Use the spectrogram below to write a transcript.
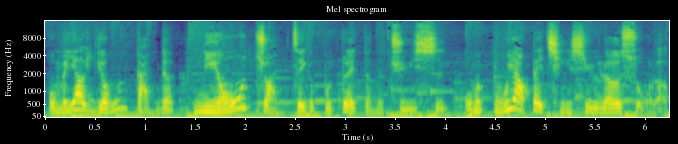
我们要勇敢的扭转这个不对等的局势，我们不要被情绪勒索了。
